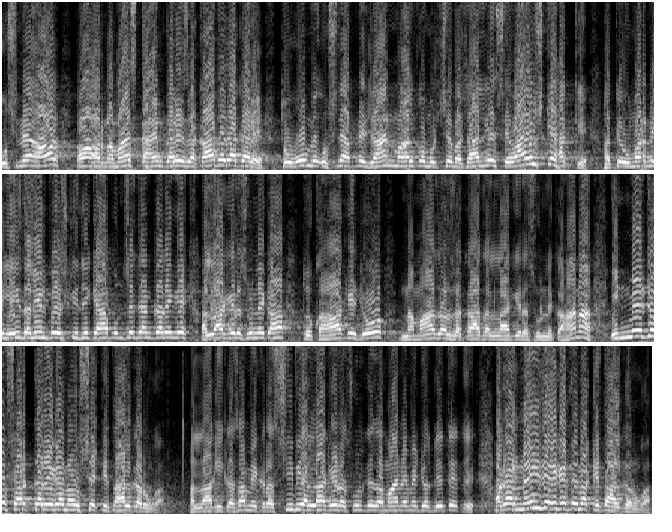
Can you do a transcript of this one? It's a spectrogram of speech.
उसने और, और नमाज़ कायम करे जक़ात अदा करे तो वो उसने अपने जान माल को मुझसे बचा लिया सिवाय उसके हक के। हत उमर ने यही दलील पेश की थी कि आप उनसे जंग करेंगे। अल्लाह के रसूल ने कहा तो कहा कि जो नमाज़ और जक़ात अल्लाह के रसूल ने कहा ना, इनमें जो फ़र्क करेगा मैं उससे किताल करूँगा। अल्लाह की कसम, एक रस्सी भी अल्लाह के रसूल के जमाने में जो देते थे, अगर नहीं देंगे तो मैं किताल करूँगा।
